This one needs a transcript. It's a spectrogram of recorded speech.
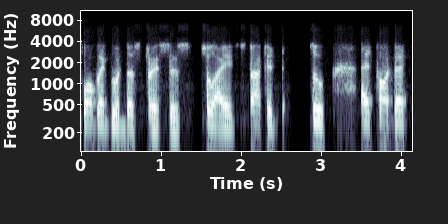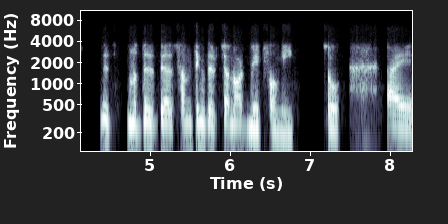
forgot what the stress is. So I started. So I thought that it's, there are some things that are not made for me. So I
